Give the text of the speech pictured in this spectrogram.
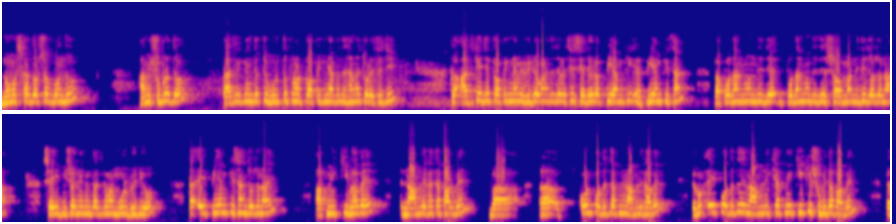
নমস্কার দর্শক বন্ধু, আমি সুব্রত। তো আজকে কিন্তু একটি গুরুত্বপূর্ণ টপিক নিয়ে আপনাদের সামনে চলে এসেছি। তো আজকে যে টপিক নিয়ে আমি ভিডিও বানাতে চলেছি, সেটি হলো পিএম পিএম কিষাণ বা প্রধানমন্ত্রী যে প্রধানমন্ত্রী যে সম্মান নিধি যোজনা, সেই বিষয় নিয়ে কিন্তু আজকে আমার মূল ভিডিও তা এই পিএম কিষাণ যোজনায় আপনি কীভাবে নাম লেখাতে পারবেন বা কোন পদ্ধতিতে আপনি নাম লেখাবেন এবং এই পদ্ধতিতে নাম লিখে আপনি কি কি সুবিধা পাবেন, তা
